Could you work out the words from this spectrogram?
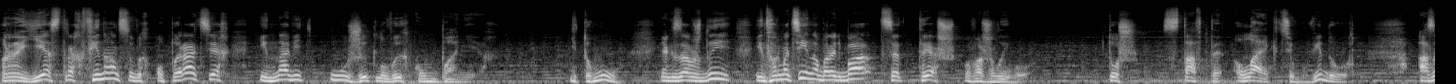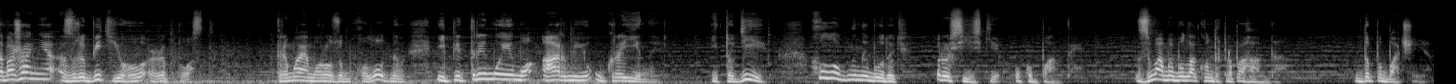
реєстрах, фінансових операціях і навіть у житлових компаніях. І тому, як завжди, інформаційна боротьба це теж важливо. Тож ставте лайк цьому відео, а за бажання зробіть його репост. Тримаємо розум холодним і підтримуємо армію України. І тоді холодними будуть російські окупанти. З вами була контрпропаганда. До побачення.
